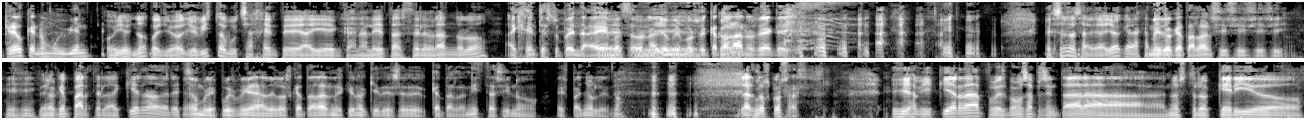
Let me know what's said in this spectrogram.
creo que no muy bien. Oye, no, pues yo, yo he visto mucha gente ahí en canaletas celebrándolo. Hay gente estupenda, ¿eh? En Eh, Barcelona. sí, yo mismo soy catalán, o sea que... Eso no sabía yo que era catalán. Medio catalán, sí, sí, sí, sí. sí, sí. ¿Pero qué parte? ¿La izquierda o la derecha? Hombre, pues mira, de los catalanes que no quieren ser catalanistas, sino españoles, ¿no? Las dos cosas. Y a mi izquierda, pues vamos a presentar a nuestro querido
